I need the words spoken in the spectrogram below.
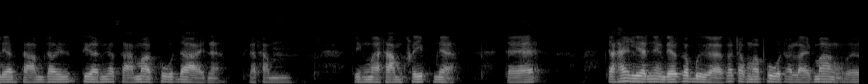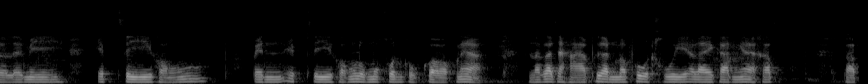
เรียนสามเดือนก็สามารถพูดได้นะก็ทำจึงมาทำคลิปเนี่ย แต่จะให้เรียนอย่างเดียวก็เบื่อก็ต้องมาพูดอะไรมั่งเออเลยมี FC ของเป็น FC ของลุงมงคลกกอกเนี่ย แล้วก็จะหาเพื่อนมาพูดคุยอะไรกันเนี่ยครับ ปรับ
